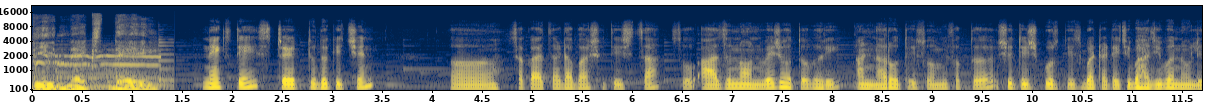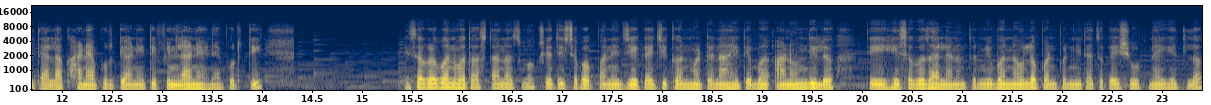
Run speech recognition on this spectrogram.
The next day. Next day straight to the kitchen सकाळचा डबा क्षितिशचा सो आज नॉनव्हेज होतं घरी. आणणार होते. सो मी फक्त क्षितिशपुरतीच बटाट्याची भाजी बनवली. त्याला खाण्यापुरती आणि टिफिनला नेण्यापुरती. हे सगळं बनवत असतानाच मग क्षितिशच्या पप्पाने जे काही चिकन मटण आहे ते ब आणून दिलं. ते हे सगळं झाल्यानंतर मी बनवलं पण पण मी त्याचं काही शूट नाही घेतलं.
